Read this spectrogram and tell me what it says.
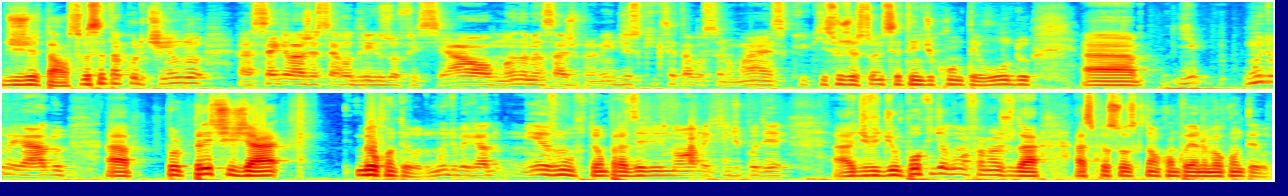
digital. Se você está curtindo, eh, segue lá Gessé Rodrigues Oficial, manda mensagem para mim, diz o que, você está gostando mais, que, que, sugestões você tem de conteúdo. Uh, e muito obrigado uh, por prestigiar meu conteúdo. Muito obrigado mesmo. Tenho um prazer enorme aqui de poder uh, dividir um pouco e de alguma forma ajudar as pessoas que estão acompanhando o meu conteúdo.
